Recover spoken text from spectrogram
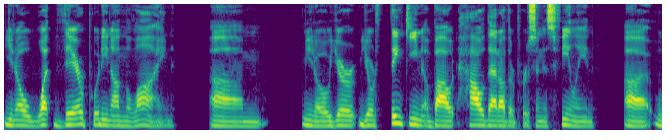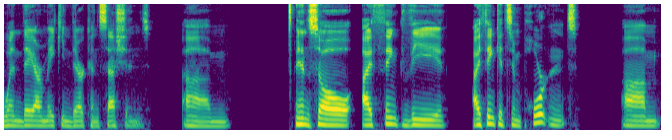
you know, what they're putting on the line. Um, you know, you're you're thinking about how that other person is feeling uh, when they are making their concessions. Um, and so I think the I think it's important um,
